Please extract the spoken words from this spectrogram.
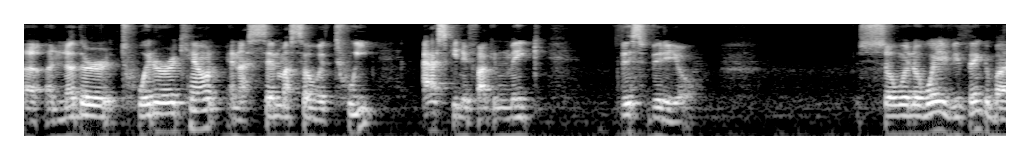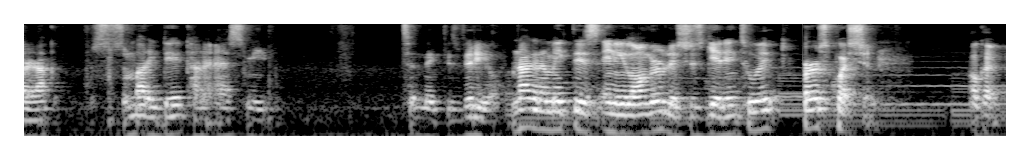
a another twitter account and i sent myself a tweet asking if i can make this video. So in a way if you think about it I, somebody did kind of ask me to make this video. I'm not gonna make this any longer. Let's just get into it. First question. Okay.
